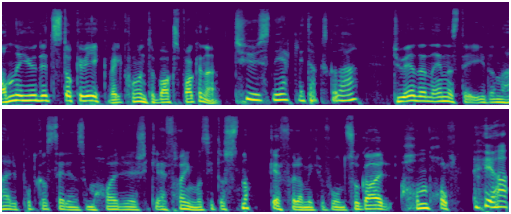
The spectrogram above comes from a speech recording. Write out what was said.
Anne Judith Stokkevik, velkommen til Bakspakene. Tusen hjertelig takk skal du ha. Du er den eneste i denne podkastserien som har skikkelig erfaring med å sitte og snakke foran mikrofonen, sågar håndholdt. Ja,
